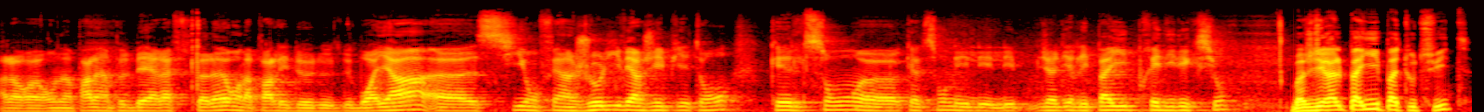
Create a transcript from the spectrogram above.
Alors, euh, on a parlé un peu de BRF tout à l'heure, on a parlé de, de, de broyat. Euh, si on fait un joli verger piéton, quels sont, quels sont les, les, les- dire les paillis de prédilection Bah, je dirais le paillis, pas tout de suite.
